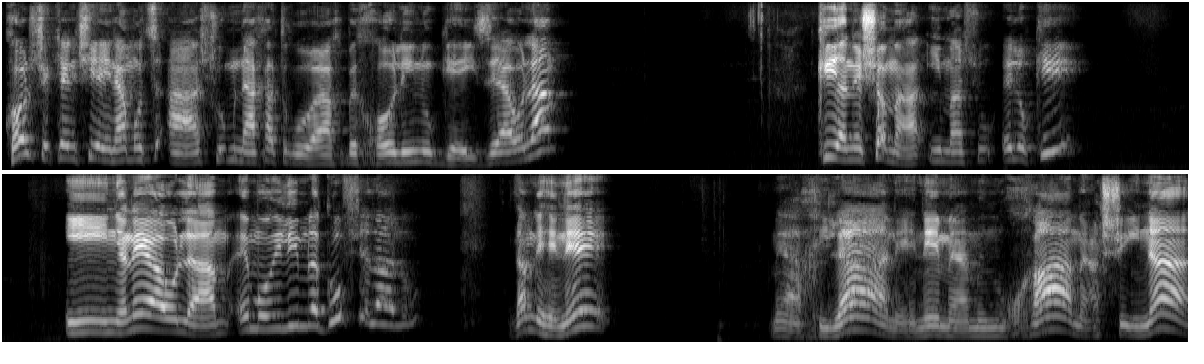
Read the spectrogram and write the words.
כל שכן שהיא אינה מוצאה שום נחת רוח בכל עינוגי זה העולם. כי הנשמה היא משהו אלוקי. ענייני העולם הם מועילים לגוף שלנו. אדם נהנה מהאכילה, נהנה מהמנוחה, מהשינה,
